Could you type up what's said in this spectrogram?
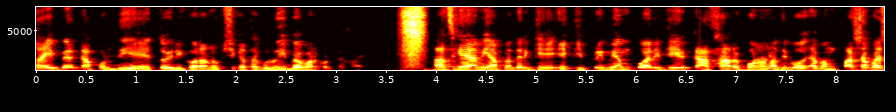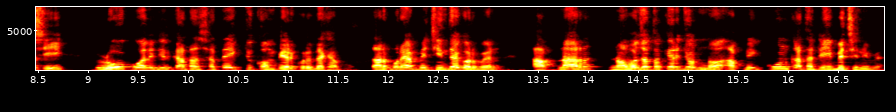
টাইপের কাপড় দিয়ে তৈরি করা নকশিকাথাগুলোই ব্যবহার করতে হয়। আজকে আমি আপনাদেরকে একটি প্রিমিয়াম কোয়ালিটির কাঁথার বর্ণনা দিব এবং পাশাপাশি লো কোয়ালিটির কাঁথার সাথে একটু কম্পেয়ার করে দেখাবো। তারপরে আপনি চিন্তা করবেন, আপনার নবজাতকের জন্য আপনি কোন কাঁথাটি বেছে নেবেন?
